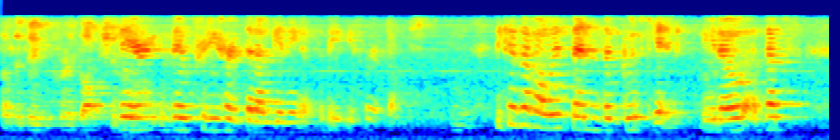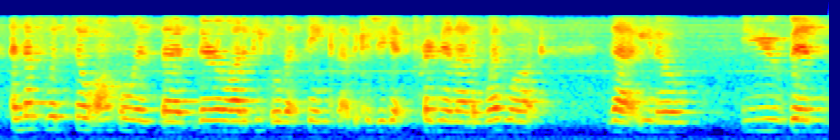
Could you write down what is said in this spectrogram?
of the baby for adoption? They're they're pretty hurt that I'm giving up the baby for adoption. Mm, because I've always been the good kid, you know. That's and that's what's so awful is that there are a lot of people that think that because you get pregnant out of wedlock, that you know you've been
